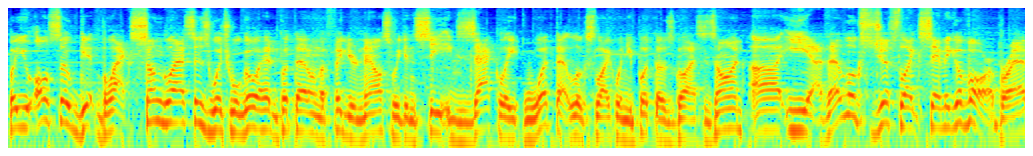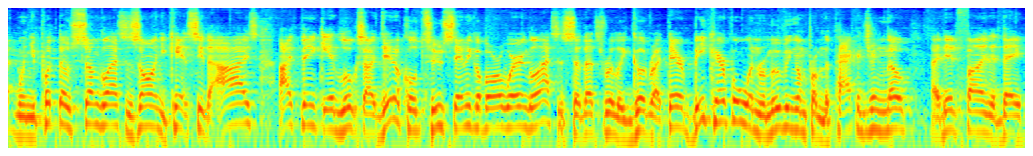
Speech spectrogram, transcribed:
but you also get black sunglasses, which we'll go ahead and put that on the figure now so we can see exactly what that looks like when you put those glasses on. Uh, yeah, that looks just like Sammy Guevara, Brad. When you put those sunglasses on, you can't see the eyes. I think it looks identical to Sammy Guevara wearing glasses, so that's really good right there. Be careful when removing them from the packaging, though. I did find that they,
